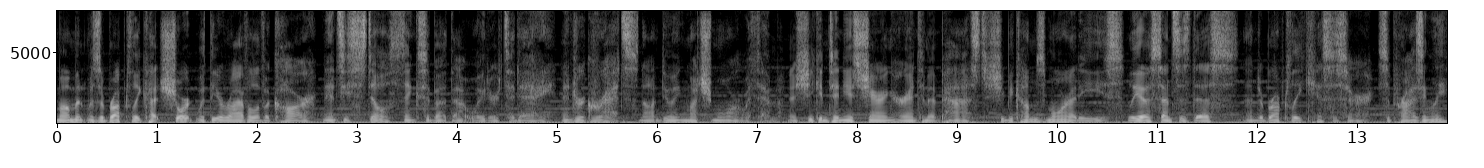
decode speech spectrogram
moment was was abruptly cut short with the arrival of a car, Nancy still thinks about that waiter today and regrets not doing much more with him. As she continues sharing her intimate past, she becomes more at ease. Leo senses this and abruptly kisses her. Surprisingly,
